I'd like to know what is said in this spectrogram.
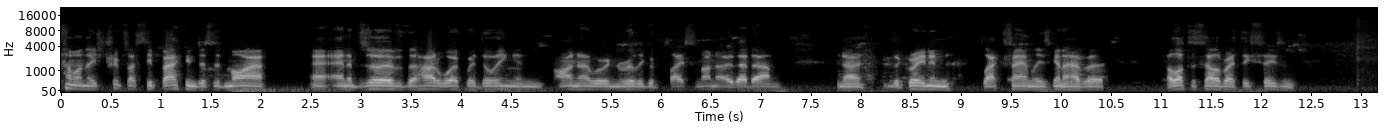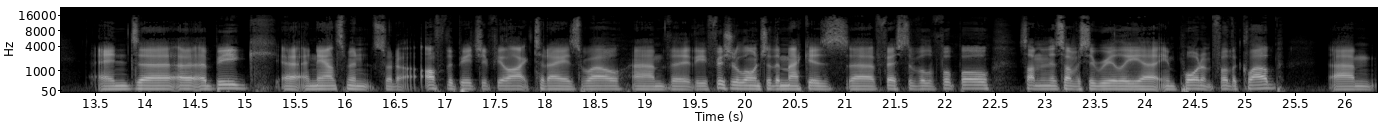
come on these trips, I sit back and just admire and, and, observe the hard work we're doing, and I know we're in a really good place, and I know that um, you know the green and black family is going to have a a lot to celebrate this season. And uh, a, big uh, announcement, sort of off the pitch, if you like, today as well. Um, the the official launch of the Maccas uh, Festival of Football, something that's obviously really uh, important for the club. Um,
